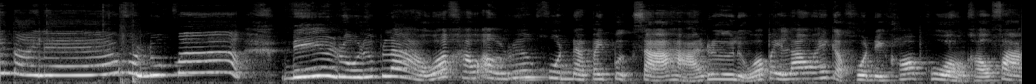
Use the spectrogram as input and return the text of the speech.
ยตายแล้วขนลุกมาก นี่รู้หรือเปล่าว่าเขาเอาเรื่องคุณนะไปปรึกษาหารือหรือว่าไปเล่าให้กับคนในครอบครัวของเขาฟัง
